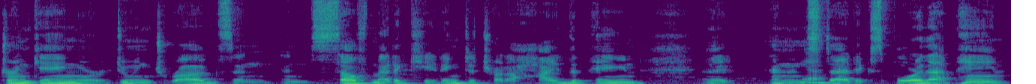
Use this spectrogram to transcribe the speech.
drinking or doing drugs and, and self-medicating to try to hide the pain and, and instead yeah. explore that pain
